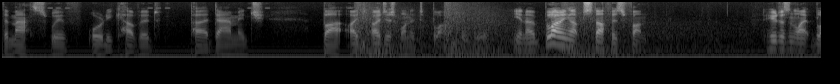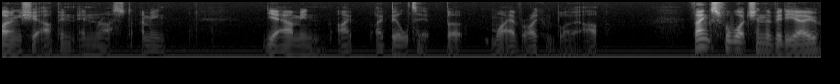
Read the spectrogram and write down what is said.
the maths we've already covered per damage, but I, I just wanted to blow up a wall. You know, blowing up stuff is fun. Who doesn't like blowing shit up in, in Rust? I mean, yeah, I mean, I, I built it, but whatever, I can blow it up. Thanks for watching the video,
